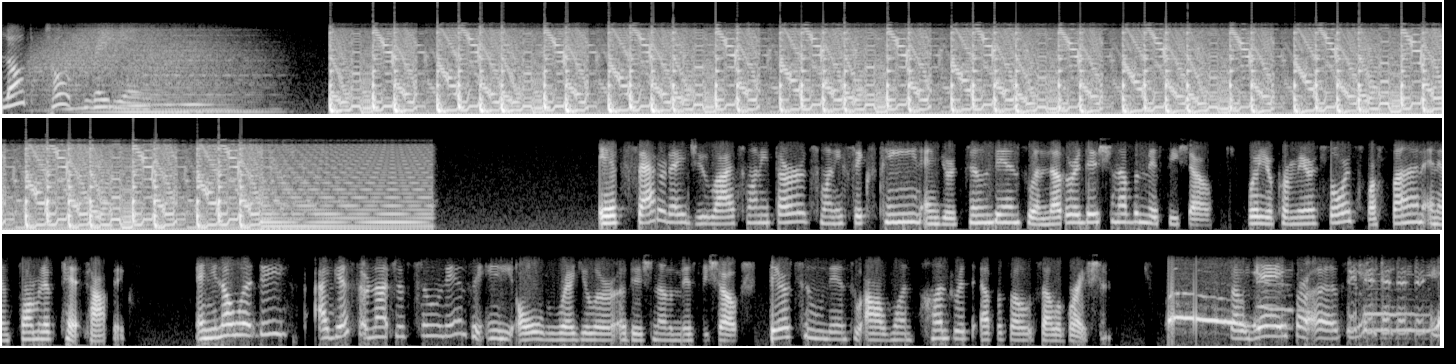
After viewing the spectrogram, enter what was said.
Blog Talk Radio. It's Saturday, July 23rd, 2016, and you're tuned in to another edition of The Missy Show, where your premier source for fun and informative pet topics. And you know what, Dee? I guess they're not just tuned in to any old regular edition of The Missy Show. They're tuned in to our 100th episode celebration. So yay for us! Yay!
